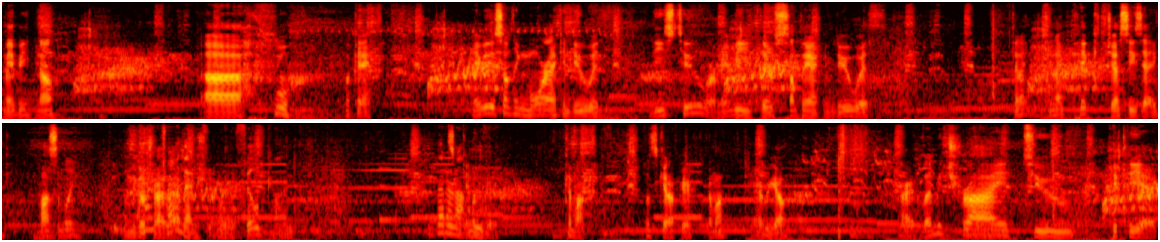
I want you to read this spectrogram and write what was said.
Maybe? No? Uh, whew. okay. Maybe there's something more I can do with these two, or maybe there's something I can do with. Can I can I pick Jesse's egg? Possibly. Let me go try, try that. that if it were the filled kind. You better Let's not move it. Come on. Let's get up here. Come on. There we go. Alright, let me try to pick the egg.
